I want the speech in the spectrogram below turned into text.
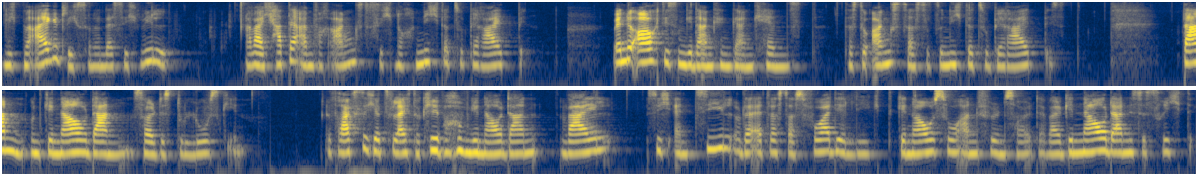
Nicht nur eigentlich, sondern dass ich will. Aber ich hatte einfach Angst, dass ich noch nicht dazu bereit bin. Wenn du auch diesen Gedankengang kennst, dass du Angst hast, dass du nicht dazu bereit bist, dann und genau dann solltest du losgehen. Du fragst dich jetzt vielleicht, okay, warum genau dann? Weil sich ein Ziel oder etwas, das vor dir liegt, genauso anfühlen sollte, weil genau dann ist es richtig.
